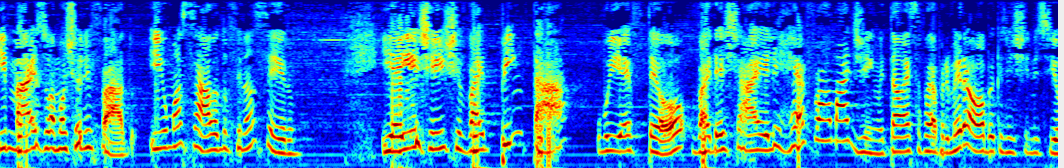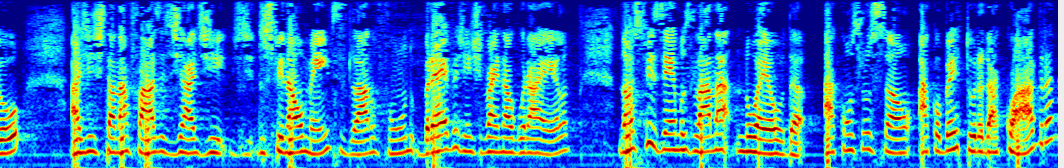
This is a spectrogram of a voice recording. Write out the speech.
e mais um almoxorifado e uma sala do financeiro. E aí a gente vai pintar o IFTO, vai deixar ele reformadinho. Então essa foi a primeira obra que a gente iniciou. A gente está na fase já de, de, dos finalmente, lá no fundo. Breve a gente vai inaugurar ela. Nós fizemos lá na, no Elda a construção, a cobertura da quadra,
